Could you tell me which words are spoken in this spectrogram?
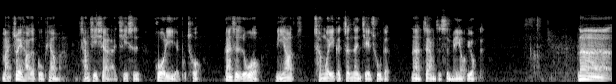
买最好的股票嘛，长期下来其实获利也不错。但是如果你要成为一个真正杰出的，那这样子是没有用的。那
